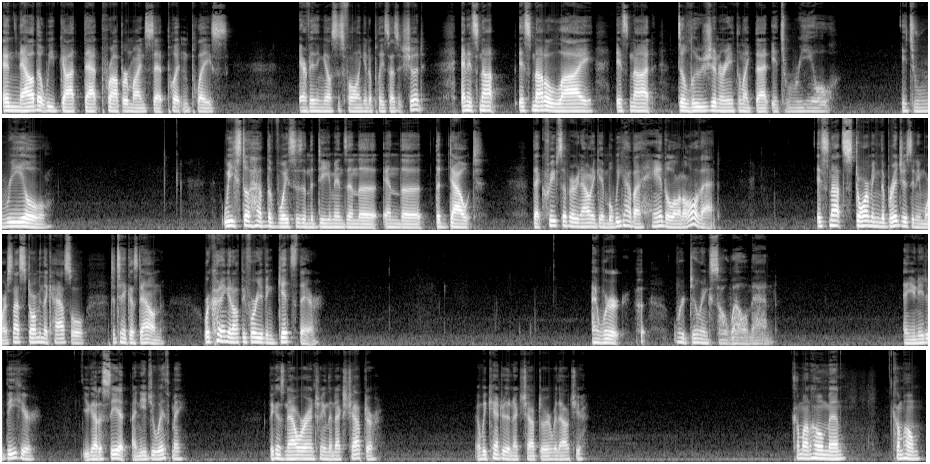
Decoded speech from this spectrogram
And now that we've got that proper mindset put in place, everything else is falling into place as it should. And it's not it's not a lie. It's not delusion or anything like that. It's real. It's real. We still have the voices and the demons and the and the the doubt that creeps up every now and again, but we have a handle on all of that. It's not storming the bridges anymore. It's not storming the castle to take us down. We're cutting it off before it even gets there. And we're we're doing so well, man. And you need to be here. You got to see it. I need you with me. Because now we're entering the next chapter. And we can't do the next chapter without you. Come on home, man. Come home.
